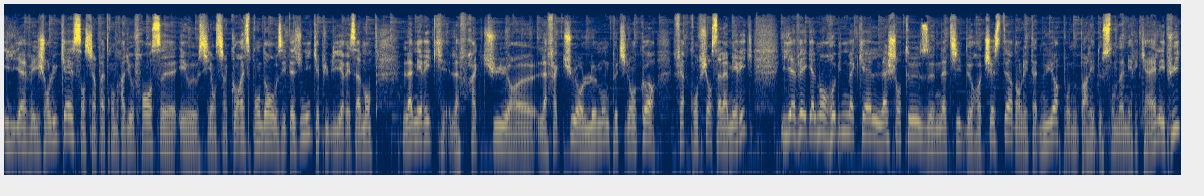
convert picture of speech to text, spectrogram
il y avait Jean Lucas, ancien patron de Radio France et aussi ancien correspondant aux États-Unis, qui a publié récemment L'Amérique, la fracture, la facture, le monde peut-il encore faire confiance à l'Amérique? Il y avait également Robin McKell, la chanteuse native de Rochester, dans l'État de New York, pour nous parler de son Amérique à elle. Et puis,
